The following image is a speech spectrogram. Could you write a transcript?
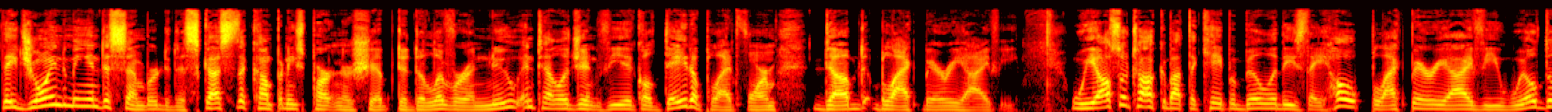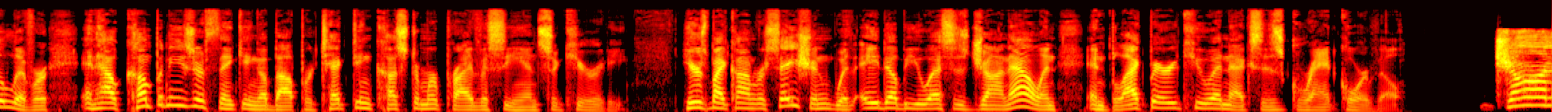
They joined me in December to discuss the company's partnership to deliver a new intelligent vehicle data platform dubbed BlackBerry Ivy. We also talk about the capabilities they hope BlackBerry Ivy will deliver and how companies are thinking about protecting customer privacy and security. Here's my conversation with AWS's John Allen and BlackBerry QNX's Grant Courville. John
